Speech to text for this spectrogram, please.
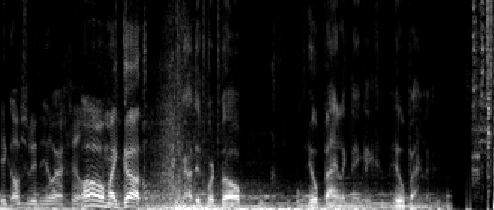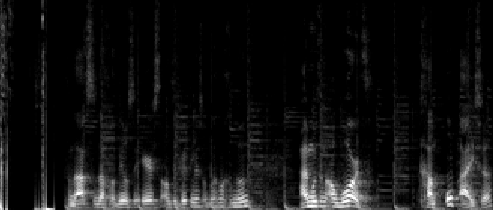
Ik absoluut heel erg veel. Oh my god. Ja, dit wordt wel heel pijnlijk, denk ik. Heel pijnlijk. Vandaag is de dag dat Niels de eerste anti-bucketlist opdracht mag gaan doen. Hij moet een award gaan opeisen,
